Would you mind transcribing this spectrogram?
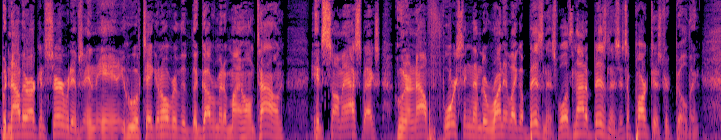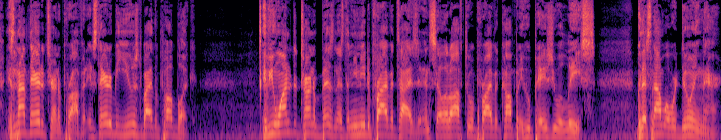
But now there are conservatives in, in, who have taken over the, the government of my hometown in some aspects who are now forcing them to run it like a business. Well, it's not a business, it's a park district building. It's not there to turn a profit, it's there to be used by the public. If you wanted to turn a business, then you need to privatize it and sell it off to a private company who pays you a lease. But that's not what we're doing there.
